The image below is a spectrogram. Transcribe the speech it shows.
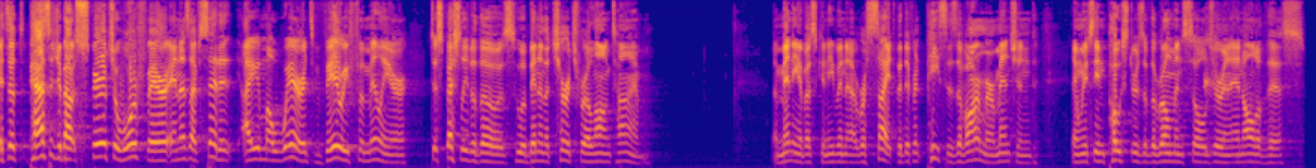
It's a passage about spiritual warfare, and as I've said, it, I am aware it's very familiar, especially to those who have been in the church for a long time. Uh, many of us can even uh, recite the different pieces of armor mentioned, and we've seen posters of the Roman soldier and, and all of this.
